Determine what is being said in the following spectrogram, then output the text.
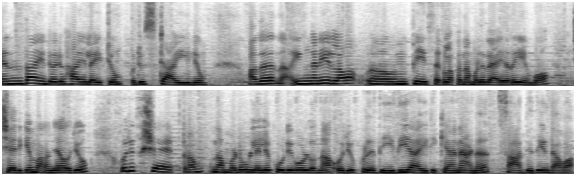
എന്താ അതിന്റെ ഒരു ഹൈലൈറ്റും ഒരു സ്റ്റൈലും അത് ഇങ്ങനെയുള്ള പീസുകളൊക്കെ നമ്മൾ വെയർ ചെയ്യുമ്പോൾ ശരിക്കും പറഞ്ഞാൽ ഒരു ഒരു ക്ഷേത്രം നമ്മുടെ ഉള്ളിൽ കുടികൊള്ളുന്ന ഒരു പ്രതീതിയായിരിക്കാനാണ് സാധ്യത ഉണ്ടാവുക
